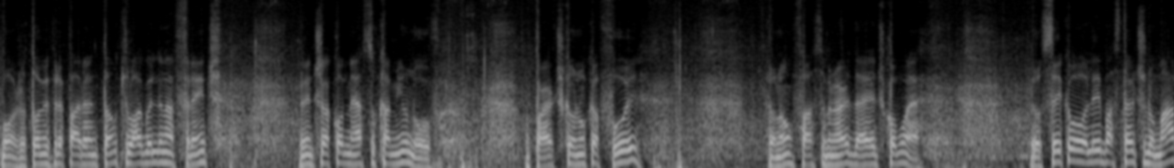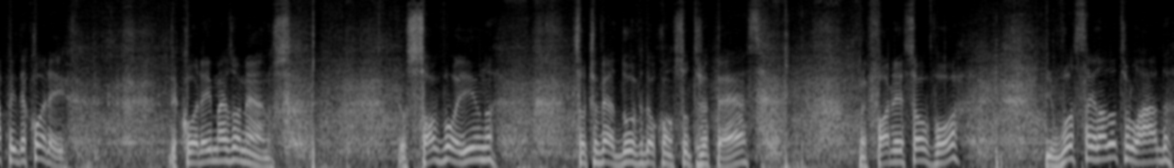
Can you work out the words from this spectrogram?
Bom, já estou me preparando então que logo ali na frente a gente já começa o caminho novo. A parte que eu nunca fui, eu não faço a menor ideia de como é. Eu sei que eu olhei bastante no mapa e decorei. Decorei mais ou menos. Eu só vou indo Se eu tiver dúvida, eu consulto o GPS. Mas fora isso, eu vou e vou sair lá do outro lado,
